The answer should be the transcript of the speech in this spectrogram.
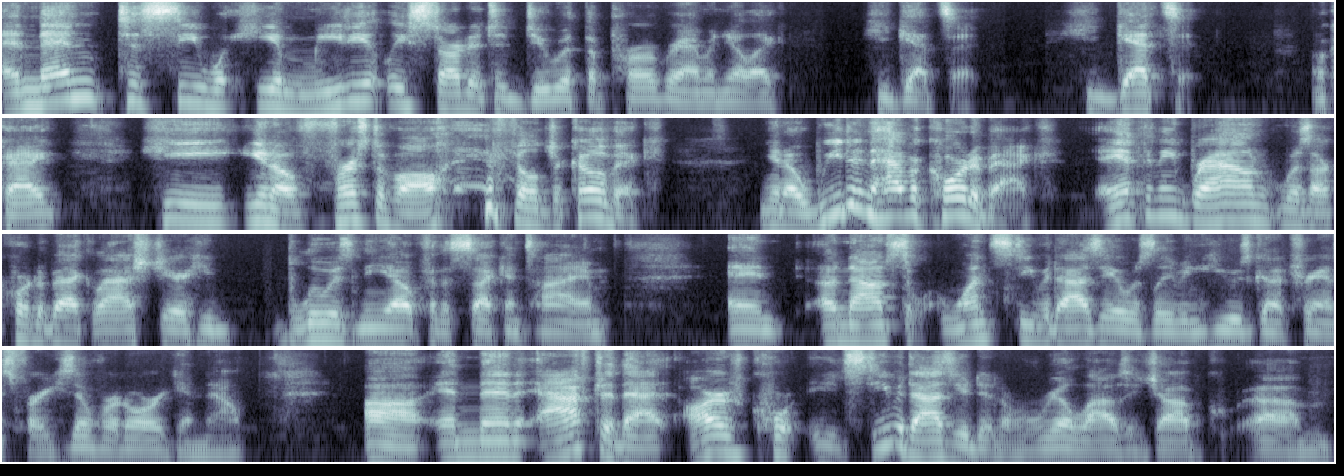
And then to see what he immediately started to do with the program, and you're like, he gets it. He gets it. Okay. He, you know, first of all, Phil Jurkovec, you know, we didn't have a quarterback. Anthony Brown was our quarterback last year. He blew his knee out for the second time and announced once Steve Addazio was leaving, he was going to transfer. He's over at Oregon now. Uh, and then after that, our Steve Addazio did a real lousy job um,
